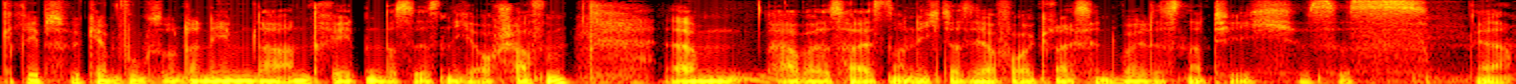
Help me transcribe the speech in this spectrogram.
Krebsbekämpfungsunternehmen da antreten, dass sie es nicht auch schaffen. Ähm, aber das heißt noch nicht, dass sie erfolgreich sind, weil das natürlich, es ist, ja.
